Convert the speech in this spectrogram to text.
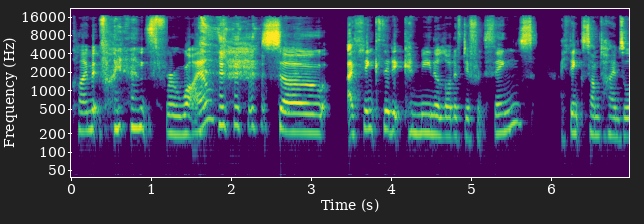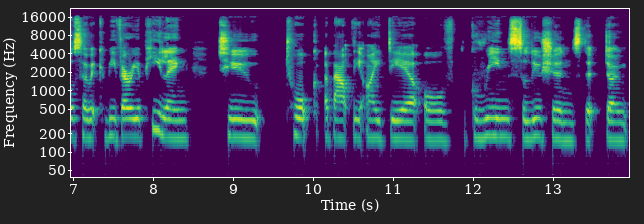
climate finance for a while. so I think that it can mean a lot of different things. I think sometimes also it can be very appealing to talk about the idea of green solutions that don't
